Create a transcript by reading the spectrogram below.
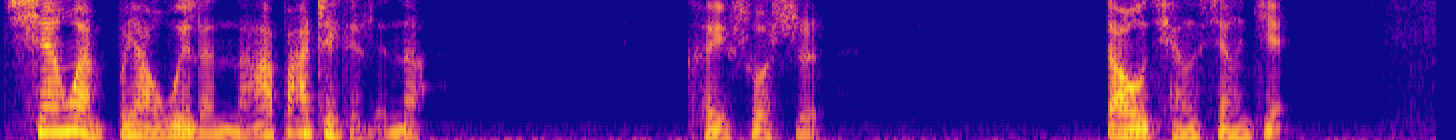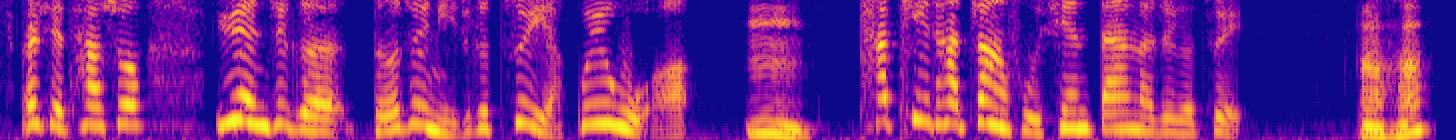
千万不要为了拿巴这个人呢，可以说是刀枪相见。”而且她说：“愿这个得罪你这个罪啊归我。”嗯，她替她丈夫先担了这个罪。嗯哼。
